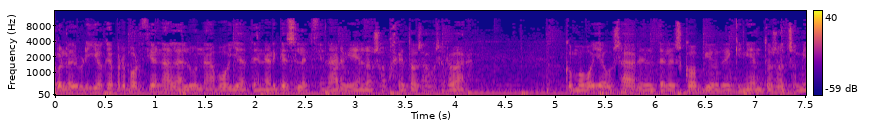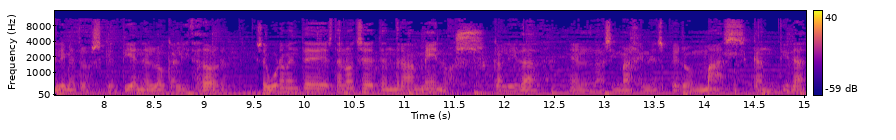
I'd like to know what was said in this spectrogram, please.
Con el brillo que proporciona la luna voy a tener que seleccionar bien los objetos a observar. Como voy a usar el telescopio de 508 milímetros que tiene el localizador, seguramente esta noche tendrá menos calidad en las imágenes, pero más cantidad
